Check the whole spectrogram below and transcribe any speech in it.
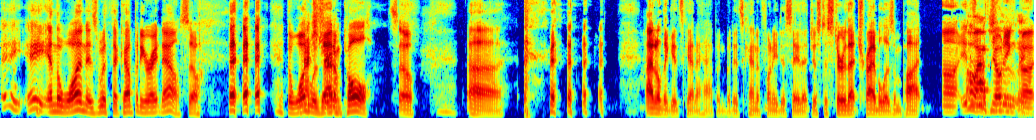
Hey, hey, and the one is with the company right now, so the one That's was true. Adam Cole. So uh, I don't think it's gonna happen, but it's kind of funny to say that just to stir that tribalism pot. Uh, it is oh, worth noting uh,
